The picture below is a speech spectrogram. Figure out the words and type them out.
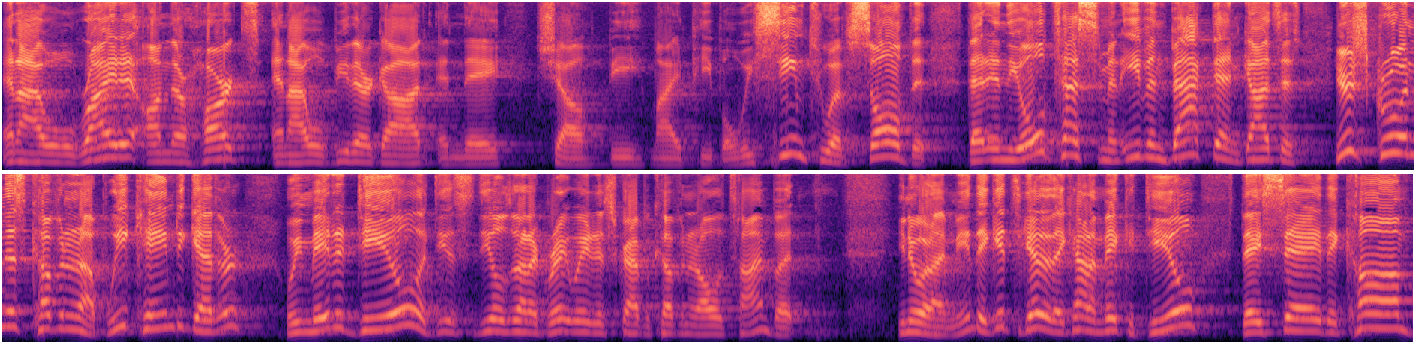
and I will write it on their hearts, and I will be their God, and they shall be my people. We seem to have solved it. That in the Old Testament, even back then, God says, You're screwing this covenant up. We came together, we made a deal. A deal is not a great way to describe a covenant all the time, but you know what I mean? They get together, they kind of make a deal. They say, they come,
